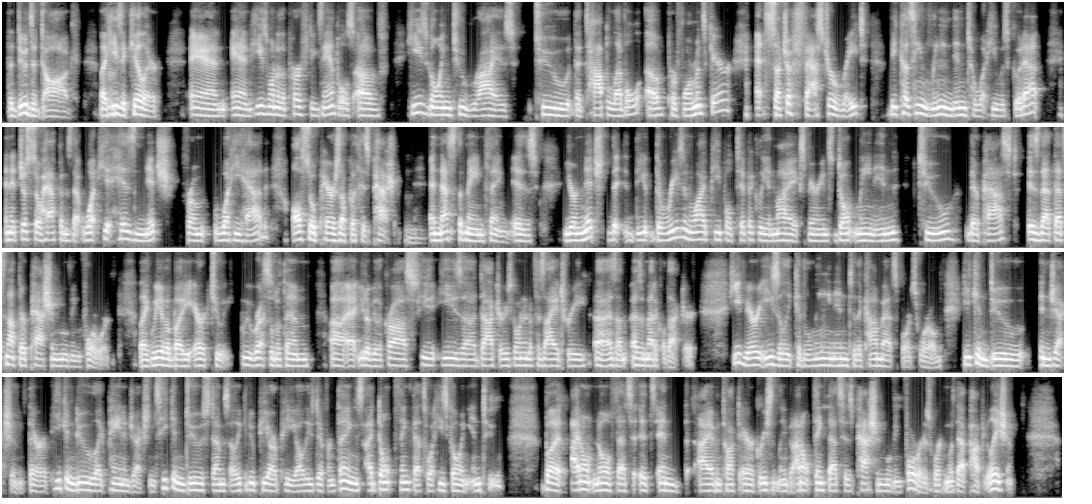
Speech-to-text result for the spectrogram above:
the dude's a dog. Like he's a killer, and and he's one of the perfect examples of he's going to rise to the top level of performance care at such a faster rate because he leaned into what he was good at and it just so happens that what his niche from what he had also pairs up with his passion mm. and that's the main thing is your niche the, the the reason why people typically in my experience don't lean in to their past is that that's not their passion moving forward. Like we have a buddy, Eric Tui. We wrestled with him uh, at UW La Crosse. He, he's a doctor. He's going into physiatry uh, as, a, as a medical doctor. He very easily could lean into the combat sports world. He can do injections there. He can do like pain injections. He can do stem cell. He can do PRP, all these different things. I don't think that's what he's going into, but I don't know if that's it's, and I haven't talked to Eric recently, but I don't think that's his passion moving forward is working with that population.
